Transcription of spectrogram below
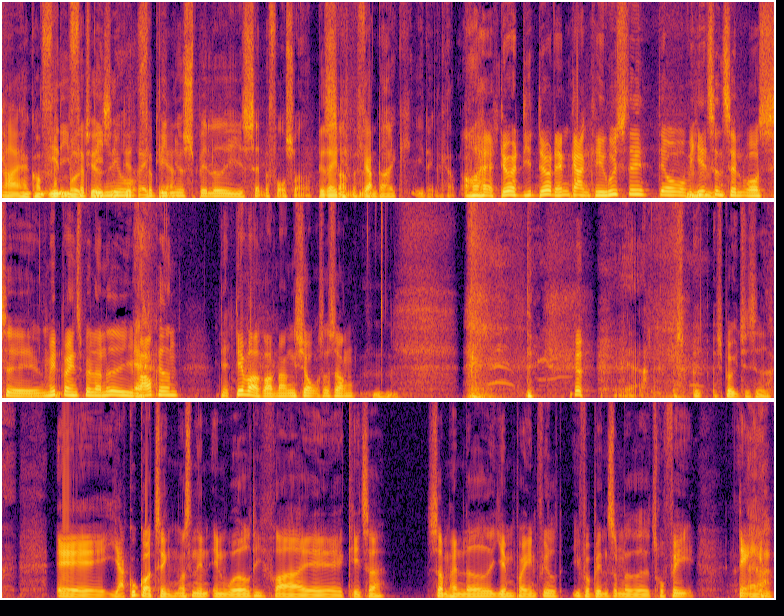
Nej, han kom Fordi ind mod Fabinho, Chelsea, det er rigtigt. Fabinho ja. spillede i centerforsvaret det er rigtigt. sammen med Van Dijk ja. i den kamp. Åh oh, ja, det var, det var den gang. Kan I huske det? Det var, hvor vi mm. hele tiden sendte vores øh, midtbanespillere ned i ja. bagkæden. Det, det var godt nok en sjov sæson. Mm. ja. Spøg til side. Øh, jeg kunne godt tænke mig sådan en, en worldie fra øh, Keita, som han lavede hjemme på Anfield i forbindelse med uh, trofæ dagen.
